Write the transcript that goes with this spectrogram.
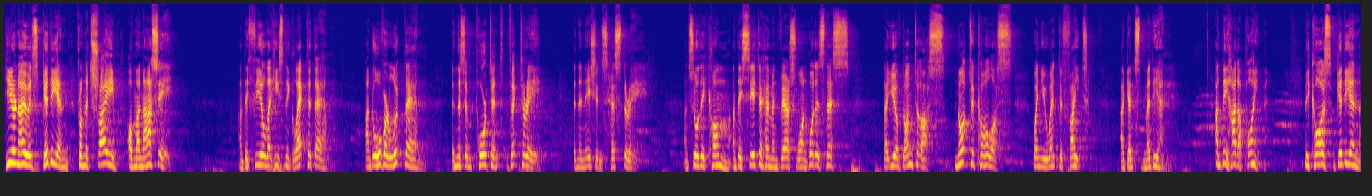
Here now is Gideon from the tribe of Manasseh. And they feel that he's neglected them and overlooked them in this important victory in the nation's history. And so they come and they say to him in verse 1 What is this that you have done to us? not to call us when you went to fight against Midian. And they had a point because Gideon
